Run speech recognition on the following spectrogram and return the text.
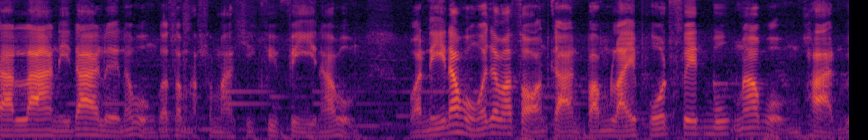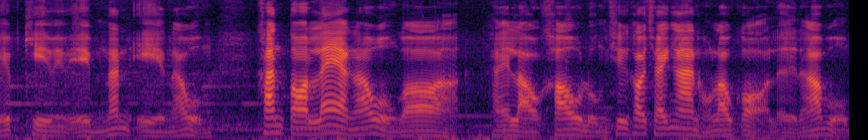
ด้านล่างนี้ได้เลยนะผมก็สมัครสมาชิกฟรีๆนะผมวันนี้นะผมก็จะมาสอนการปั๊มไลค์โพสต์ Facebook นะผมผ่านเว็บ kmm นั่นเองนะผมขั้นตอนแรกนะผมก็ให้เราเข้าลงชื่อเข้าใช้งานของเราก่อนเลยนะครับผม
